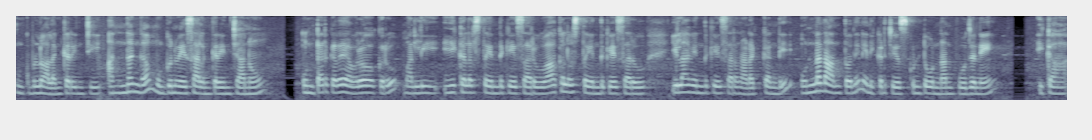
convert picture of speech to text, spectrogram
కుంకుమలు అలంకరించి అందంగా ముగ్గును వేసి అలంకరించాను. ఉంటారు కదా ఎవరో ఒకరు మళ్ళీ ఈ కలర్స్తో ఎందుకు వేశారు ఆ కలర్స్తో ఎందుకు వేశారు ఇలా ఎందుకు వేశారు అని అడగండి ఉన్న దాంతోనే నేను ఇక్కడ చేసుకుంటూ ఉన్నాను పూజని. ఇక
